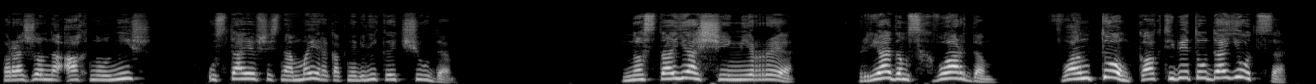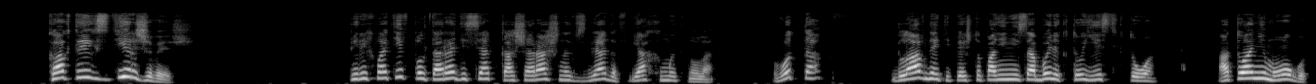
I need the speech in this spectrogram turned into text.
Пораженно ахнул Ниш, уставившись на Мейра, как на великое чудо. «Настоящий Мире! Рядом с Хвардом! Фантом, как тебе это удается? Как ты их сдерживаешь?» Перехватив полтора десятка ошарашенных взглядов, я хмыкнула. «Вот так. Главное теперь, чтобы они не забыли, кто есть кто. А то они могут.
